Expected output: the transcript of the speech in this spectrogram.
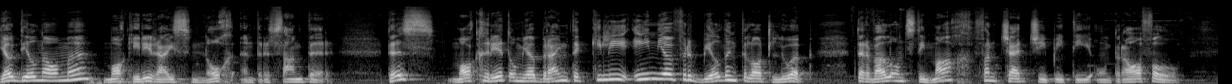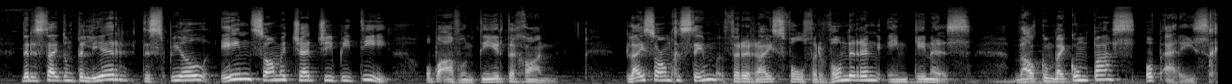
Jou deelname maak hierdie reis nog interessanter. Dus maak gereed om jou brein te kielie en jou verbeelding te laat loop terwyl ons die mag van ChatGPT ontrafel. Dit is tyd om te leer, te speel en saam met ChatGPT op 'n avontuur te gaan. Bly saamgestem vir 'n reis vol verwondering en kennis. Welkom by Kompas op RSG.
